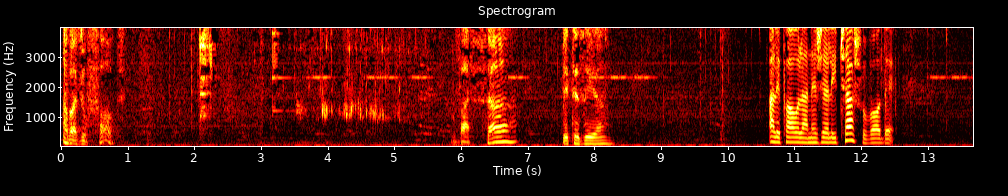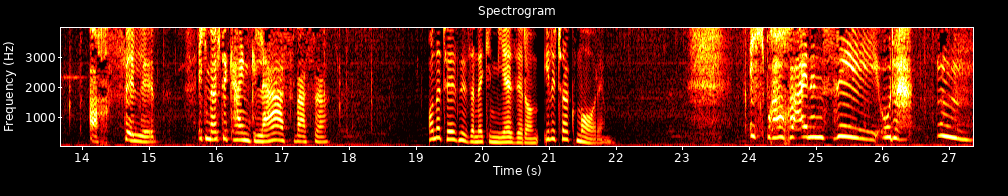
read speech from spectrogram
Aber sofort. Wasser, bitte sehr. Ali Paula ne želi čašu vode. Ach, Philipp, ich möchte kein Glas Wasser. Ona čezni za nekim jezerom ili čak morem. Ich brauche einen See oder mm,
